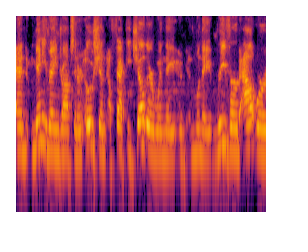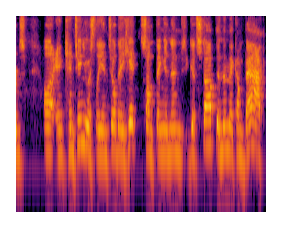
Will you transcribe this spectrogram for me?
and many raindrops in an ocean affect each other when they when they reverb outwards uh, and continuously until they hit something and then get stopped and then they come back.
